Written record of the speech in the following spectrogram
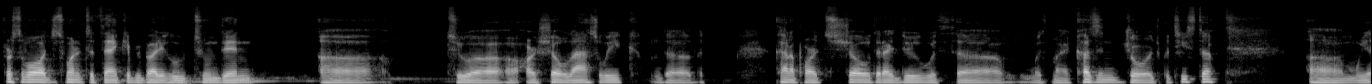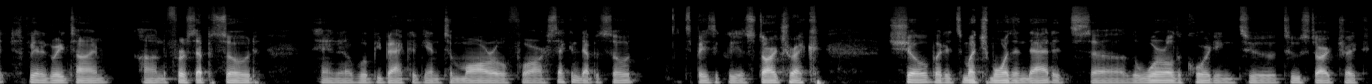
First of all, I just wanted to thank everybody who tuned in uh, to uh, our show last week, the, the counterparts show that I do with uh, with my cousin George Batista. Um, we had, we had a great time on the first episode, and uh, we'll be back again tomorrow for our second episode. It's basically a Star Trek show, but it's much more than that. It's uh, the world according to two Star Trek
